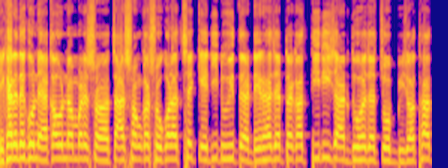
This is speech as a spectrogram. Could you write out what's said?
এখানে দেখুন অ্যাকাউন্ট নাম্বারের স- চার সংখ্যা শো করাচ্ছে। ক্রেডিট উইথ দেড় হাজার টাকা, তিরিশ আট দু হাজার চব্বিশ। অর্থাৎ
